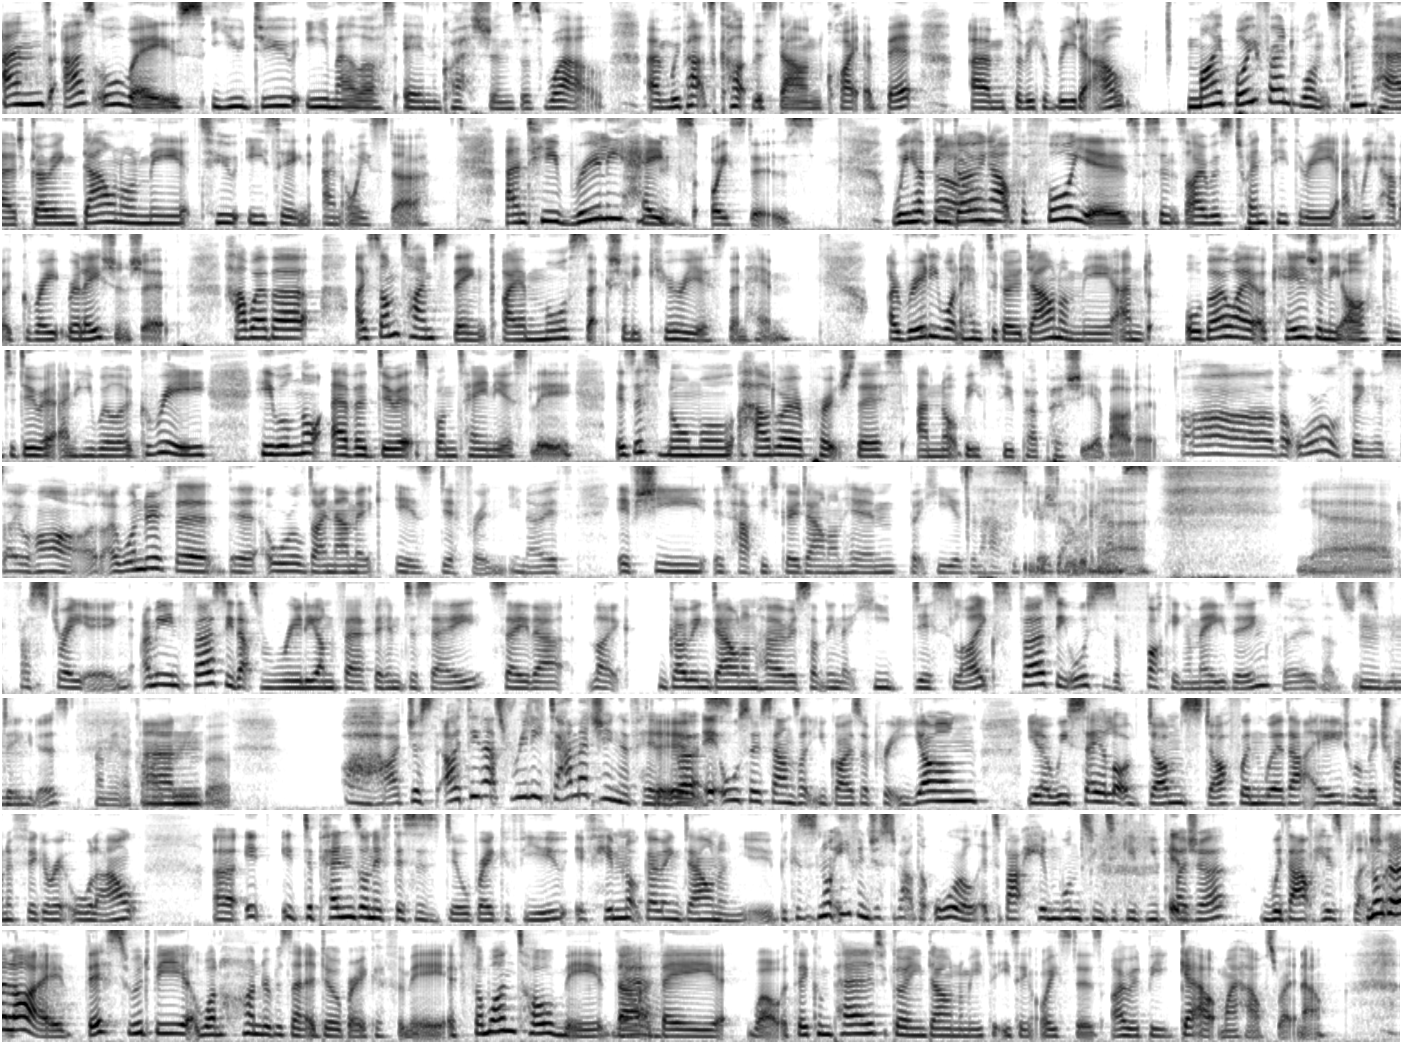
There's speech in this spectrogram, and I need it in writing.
And as always, you do email us in questions as well. Um, we've had to cut this down quite a bit um, so we could read it out. My boyfriend once compared going down on me to eating an oyster, and he really hates oysters. We have been Oh. going out for four years since I was 23 and we have a great relationship. However, I sometimes think I am more sexually curious than him. I really want him to go down on me, and although I occasionally ask him to do it and he will agree, he will not ever do it spontaneously. Is this normal? How do I approach this and not be super pushy about it? Oh, the oral thing is so hard. I wonder if the the oral dynamic is different. You know, if if she is happy to go down on him, but he isn't happy It's to go down the on case. her. Yeah, frustrating. I mean, firstly, that's really unfair for him to say. Say that like going down on her is something that he dislikes. Firstly, oysters are fucking amazing, so that's just Mm-hmm. ridiculous. I mean, I can't agree, but Ah, I just I think that's really damaging of him. It but is. it also sounds like you guys are pretty young. You know, we say a lot of dumb stuff when we're that age when we're trying to figure it all out. Uh, it it depends on if this is a deal breaker for you. If him not going down on you, because it's not even just about the oral. It's about him wanting to give you pleasure without his pleasure. Not gonna lie, this would be 100% a deal breaker for me. If someone told me that Yeah. they, well, if they compared going down on me to eating oysters, I would be, get out my house right now.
